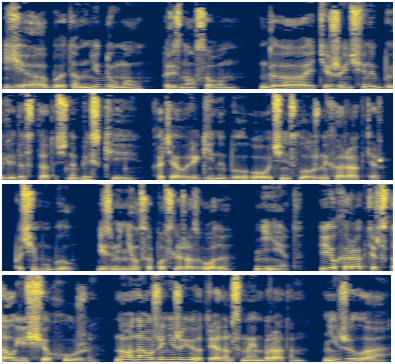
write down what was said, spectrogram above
«Я об этом не думал», – признался он. «Да, эти женщины были достаточно близки, хотя у Регины был очень сложный характер. Почему был? Изменился после развода? Нет. Ее характер стал еще хуже. Но она уже не живет рядом с моим братом. Не жила.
